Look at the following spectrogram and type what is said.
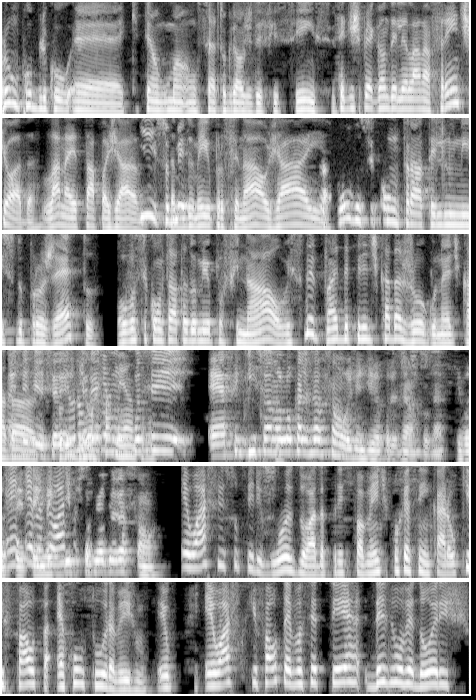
para um público é, que tem alguma, um certo grau de deficiência. Você despegando ele lá na frente, Oda? Lá na etapa já Isso, do, do meio para o final já? E... Ou você contrata ele no início do projeto, ou você contrata do meio para o final. Isso vai depender de cada jogo, né? De cada. É, eu não orçamento. Fosse... É assim que funciona a localização hoje em dia, por exemplo, né? Que você é, tem uma equipe sobre localização. Eu acho isso perigoso, Ada, principalmente porque, assim, cara, o que falta é cultura mesmo. Eu, eu acho que o que falta é você ter desenvolvedores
